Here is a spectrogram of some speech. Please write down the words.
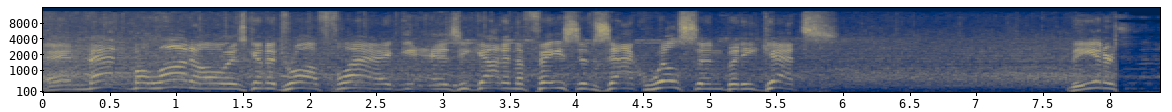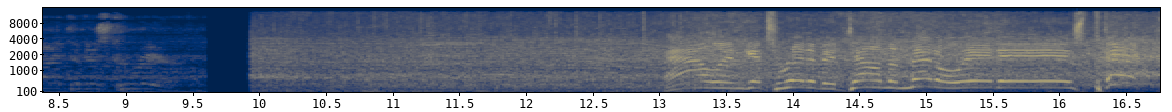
And Matt Milano is going to draw a flag as he got in the face of Zach Wilson, but he gets the interception. Allen gets rid of it down the middle. It is picked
